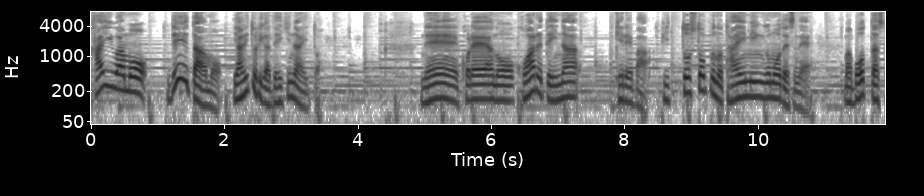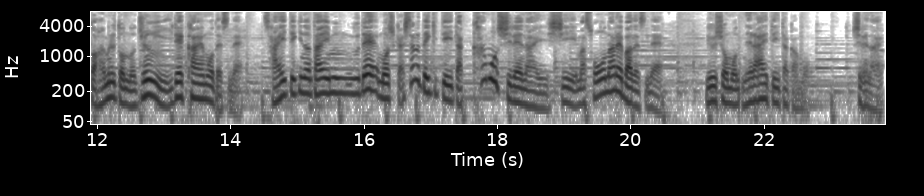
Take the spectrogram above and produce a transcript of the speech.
会話もデータもやり取りができないと。ねえこれあの壊れていなければピットストップのタイミングもですね、まあ、ボッタスとハミルトンの順位入れ替えもですね最適なタイミングでもしかしたらできていたかもしれないし、まあ、そうなればですね優勝も狙えていたかも。しれない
